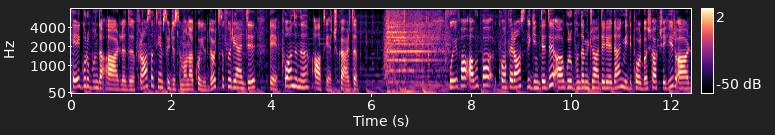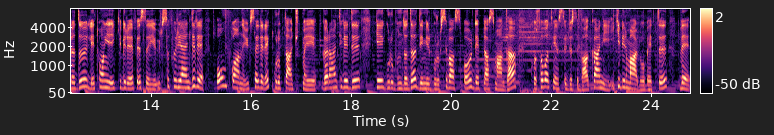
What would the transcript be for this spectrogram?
H grubunda ağırladığı Fransa temsilcisi Monaco'yu 4-0 yendi ve puanını 6'ya çıkardı. UEFA Avrupa Konferans Ligi'nde de A grubunda mücadele eden Medipol Başakşehir ağırladığı Letonya 2-1 Efes'i 3-0 yendi ve 10 puanla yükselerek gruptan çıkmayı garantiledi. G grubunda da Demir Grup Sivasspor deplasmanda Kosova temsilcisi Balkani'yi 2-1 mağlup etti ve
